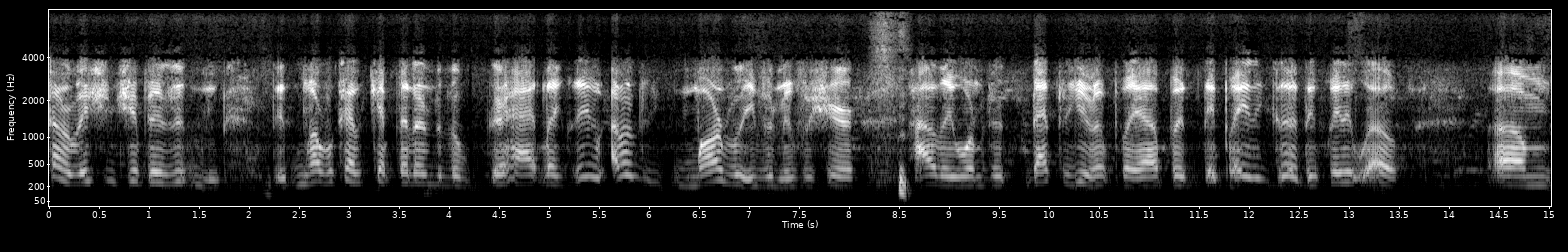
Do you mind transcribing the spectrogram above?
kind of relationship is it? And Marvel kind of kept that under the, their hat. Like, they, I don't think Marvel even knew for sure how they wanted to, that to, you know, play out, but they played it good. They played it well. Um,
